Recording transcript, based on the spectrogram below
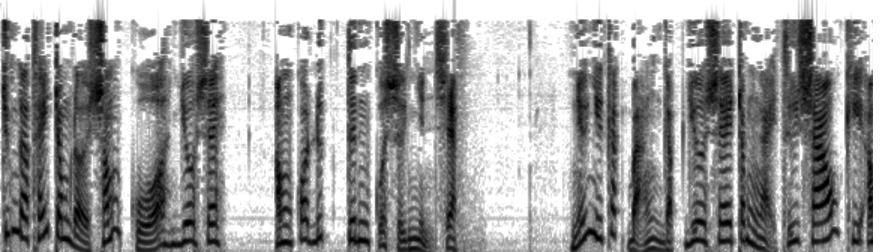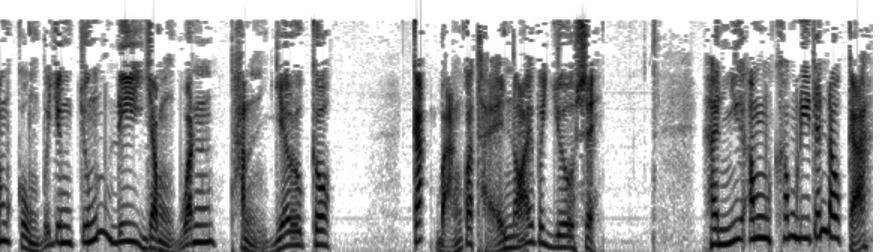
Chúng ta thấy trong đời sống của Jose, ông có đức tin của sự nhìn xem. Nếu như các bạn gặp Giô-xê trong ngày thứ sáu khi ông cùng với dân chúng đi vòng quanh thành Jericho, các bạn có thể nói với Giô-xê, hình như ông không đi đến đâu cả.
